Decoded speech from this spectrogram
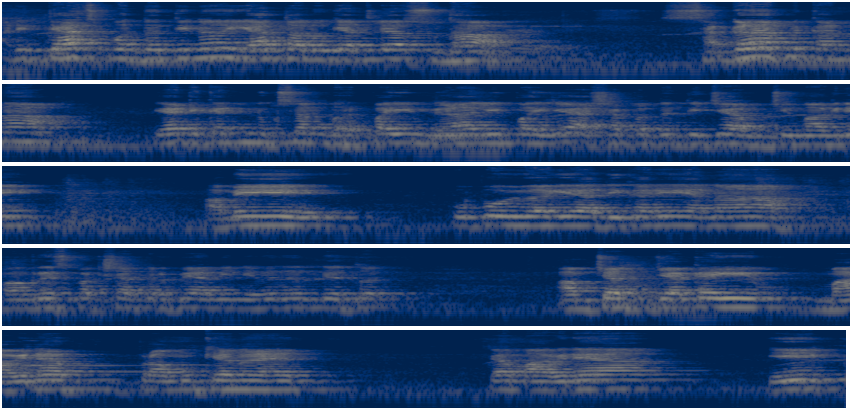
आणि त्याच पद्धतीनं या तालुक्यातल्या सुद्धा सगळ्या पिकांना या ठिकाणी नुकसान भरपाई मिळाली पाहिजे अशा पद्धतीची आमची मागणी. आम्ही उपविभागीय अधिकारी यांना काँग्रेस पक्षातर्फे आम्ही निवेदन देतोय. आमच्या ज्या काही मागण्या प्रामुख्यानं आहेत त्या मागण्या एक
